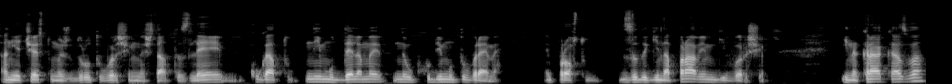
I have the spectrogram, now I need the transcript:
а ние често, между другото, вършим нещата зле, когато ни им отделяме необходимото време. Е просто, за да ги направим, ги вършим. И накрая казва,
